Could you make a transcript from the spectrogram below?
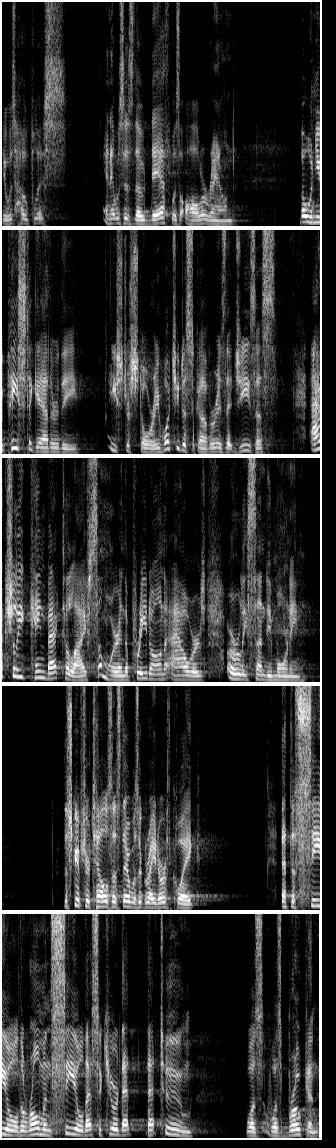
It was hopeless. And it was as though death was all around. But when you piece together the Easter story, what you discover is that Jesus actually came back to life somewhere in the pre dawn hours, early Sunday morning. The scripture tells us there was a great earthquake, that the seal, the Roman seal that secured that, that tomb, was, was broken.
